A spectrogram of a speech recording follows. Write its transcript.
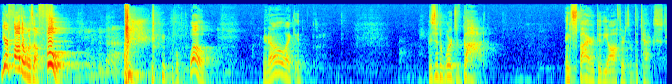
your father was a fool. Whoa. You know, like it, these are the words of God, inspired through the authors of the text.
